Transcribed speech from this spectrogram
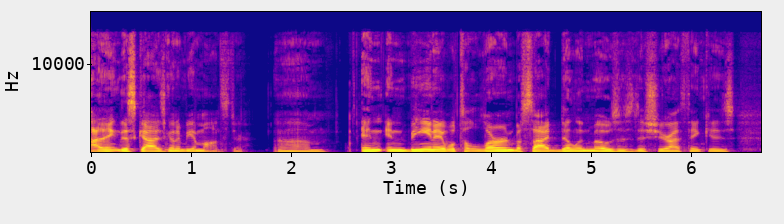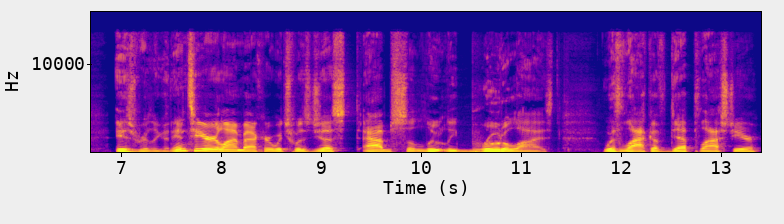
I think this guy is going to be a monster. Um, and and being able to learn beside Dylan Moses this year, I think is is really good. Interior linebacker, which was just absolutely brutalized with lack of depth last year,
